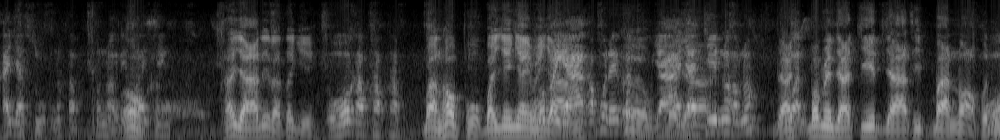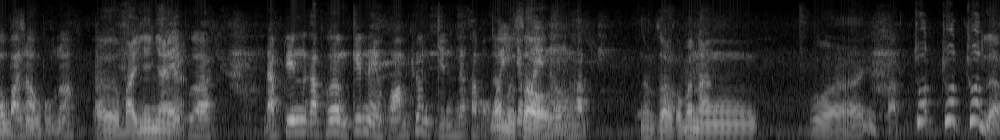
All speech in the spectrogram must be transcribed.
ขายยาสูบนะครับข้างนอกนี่ซอยจริงขายยานี่ล่ะตะกี้โอ้ครับครับครับบ้านเฮาปลูกใบใหญ่ๆไม่โอ้ใบยา ยาครับผู้ใดเคยปลูกยาเออใบยาจีนเนาะครับเนาะยาบ่แม่นยาจีดยาที่บ้านนอกเพิ่นโอ้บ้านนอกสูบปลูกเนาะ เออใบใหญ่ๆใส่อะ เพื่อดับกลินนะครับเพิ่มกลินให้หอมชวนกินนะครับเอาไว้แล้วมื้อจะเช้าใบหนึงก็ครับน้ำซอก็มานั่ง โอ้ยครับ จวดจวดจวดแหล้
